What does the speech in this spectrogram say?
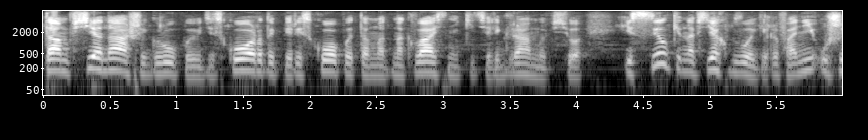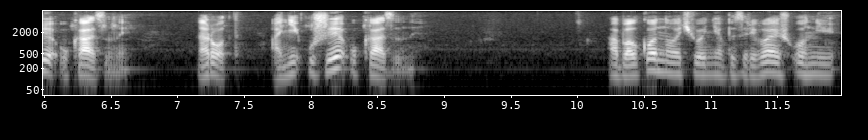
Там все наши группы, дискорды, перископы, там одноклассники, телеграммы, все. И ссылки на всех блогеров, они уже указаны. Народ, они уже указаны. А балконного чего не обозреваешь, он не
